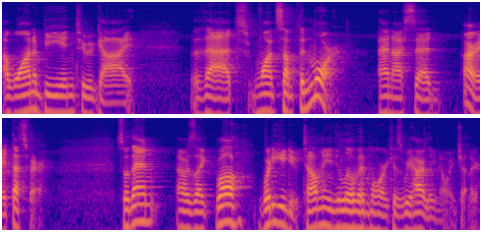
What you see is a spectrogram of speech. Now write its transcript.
I want to be into a guy that wants something more. And I said, all right, that's fair. So then I was like, well, what do you do? Tell me a little bit more because we hardly know each other.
